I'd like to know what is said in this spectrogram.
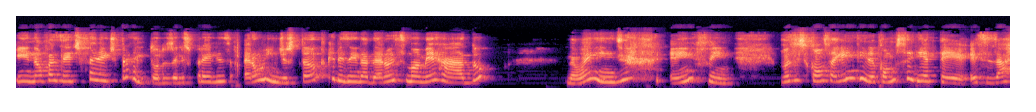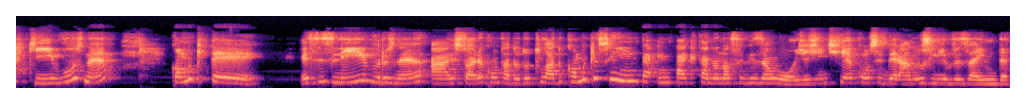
e não fazer diferente para eles. Todos eles para eles eram índios, tanto que eles ainda deram esse nome errado não é Índia. Enfim, vocês conseguem entender como seria ter esses arquivos, né? Como que ter esses livros, né? A história contada do outro lado, como que isso ia impactar na nossa visão hoje? A gente ia considerar nos livros ainda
